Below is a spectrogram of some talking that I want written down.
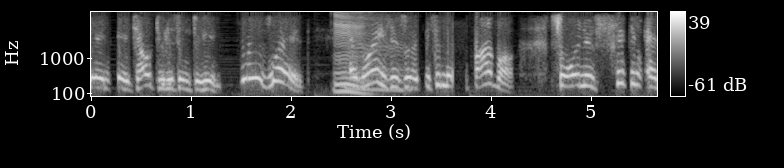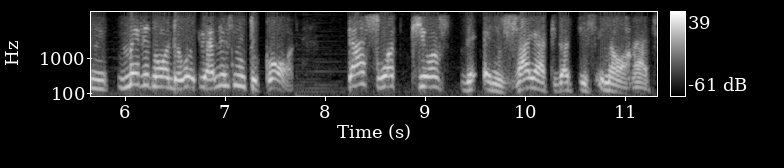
day and age, how to listen to Him? Through His Word. Hmm. And where is His Word? It's in the Bible. So when you're sitting and meditating on the Word, you are listening to God. That's what cures the anxiety that is in our hearts.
